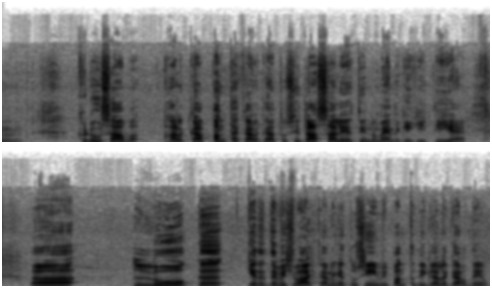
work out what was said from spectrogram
ਹੂੰ। ਖਡੂਰ ਸਾਹਿਬ ਹਲਕਾ ਪੰਥਕ ਹਲਕਾ ਤੁਸੀਂ 10 ਸਾਲ ਇਸ ਦੀ ਨੁਮਾਇੰਦਗੀ ਕੀਤੀ ਹੈ। ਅ ਲੋਕ ਕਿਹਦੇ ਤੇ ਵਿਸ਼ਵਾਸ ਕਰਨਗੇ? ਤੁਸੀਂ ਵੀ ਪੰਥ ਦੀ ਗੱਲ ਕਰਦੇ ਹੋ।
